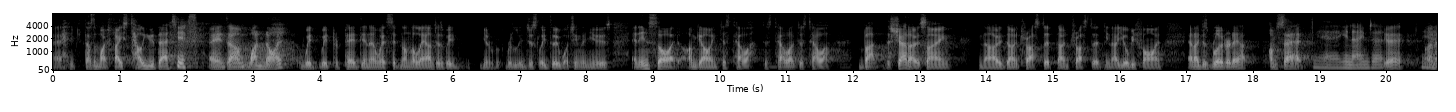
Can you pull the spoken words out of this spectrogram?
Uh, doesn't my face tell you that? Yes. And um, one night we'd, we'd prepared dinner. We're sitting on the lounge as we you know, religiously do, watching the news. And inside, I'm going, just tell her, just tell her, just tell her. But the shadow saying, no, don't trust it, don't trust it. You know, you'll be fine. And I just blurted out, I'm sad. Yeah, you named it. Yeah. And,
